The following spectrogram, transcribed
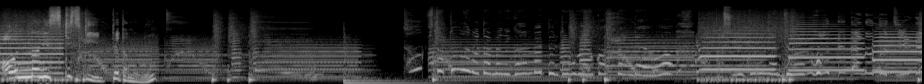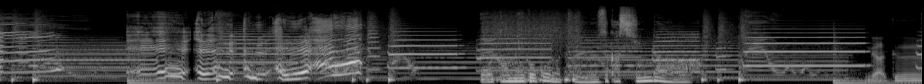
あんなに好き好き言ってたのに？対やだ時と友のために頑張ってるとこが良かったんだよ。私に来るなんて思ってたのと違う。ええええ乙女心って難しいんだなガクーンさ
